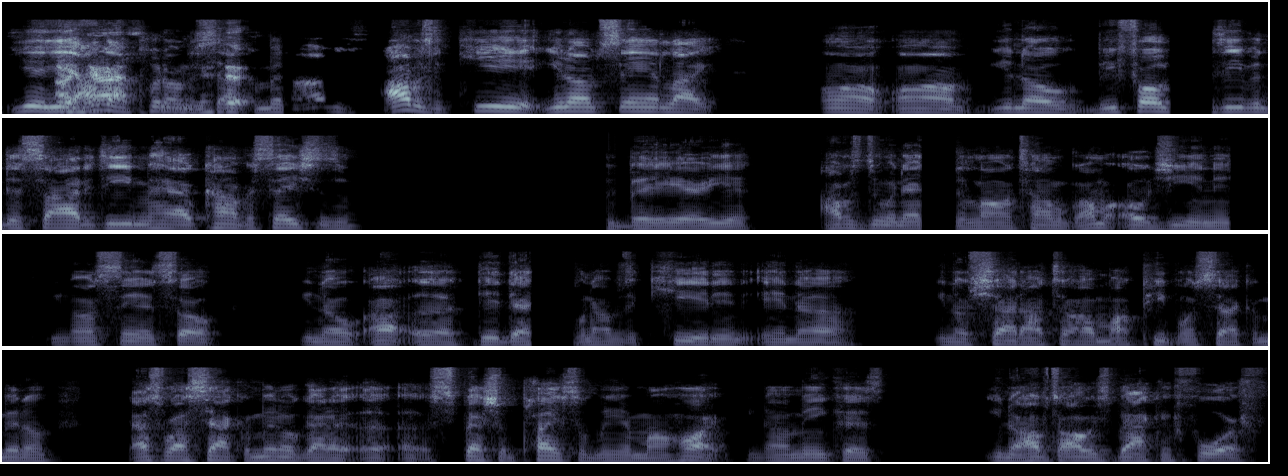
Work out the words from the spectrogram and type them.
Yeah, yeah. I I, got got put on you. the Sacramento. I was I was a kid, you know what I'm saying? Like um um, you know, before even decided to even have conversations with the Bay Area, I was doing that a long time ago. I'm an OG in it, you know what I'm saying? So, you know, I uh did that when I was a kid and and uh you know, shout out to all my people in Sacramento. That's why Sacramento got a, a, a special place with me in my heart. You know what I mean? Because, you know, I was always back and forth.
